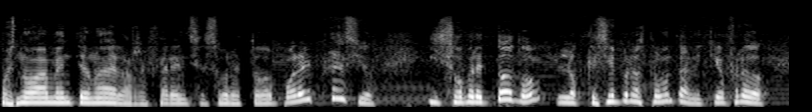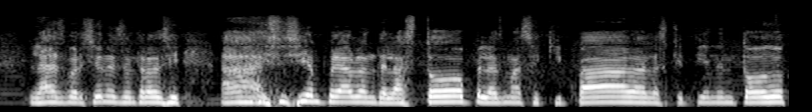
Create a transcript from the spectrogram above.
pues nuevamente en una de las referencias, sobre todo por el precio y sobre todo lo que siempre nos preguntan, mi querido Fredo, las versiones de entrada, así, ay, sí siempre hablan de las top, las más equipadas, las que tienen todo,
